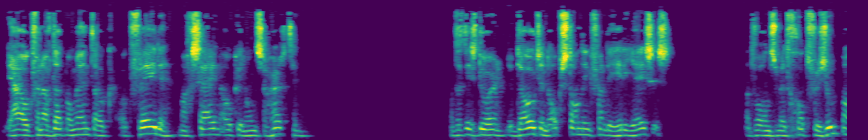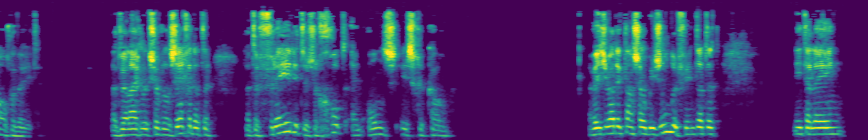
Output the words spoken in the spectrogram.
ja, ook vanaf dat moment ook, ook vrede mag zijn, ook in onze harten. Want het is door de dood en de opstanding van de Heer Jezus dat we ons met God verzoend mogen weten. Dat wil eigenlijk zoveel zeggen dat er, dat de vrede tussen God en ons is gekomen. En weet je wat ik dan zo bijzonder vind? Dat het niet alleen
